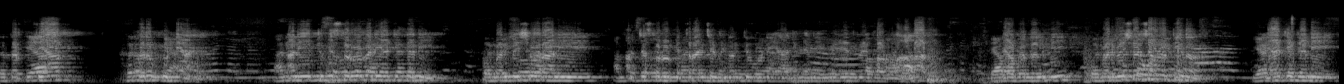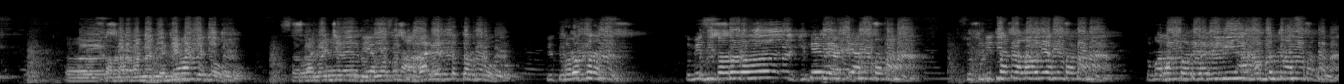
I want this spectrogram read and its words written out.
तर त्यात खरं पुण्य आहे आणि तुम्ही सर्वजण या ठिकाणी परमेश्वर आणि आमच्या सर्व मित्रांच्या विनंतीवरून या ठिकाणी वेळेत वेळ काढून आलात. त्याबद्दल मी परमेश्वरच्या वतीनं या ठिकाणी सर्वांना धन्यवाद देतो. सर्वांचे हृदयापासून आभार व्यक्त करतो की खरोखरच तुम्ही सर्व इथे व्यक्ती असताना सुट्टीचा कालावधी असताना तुम्हाला परगावी आमंत्रण असताना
